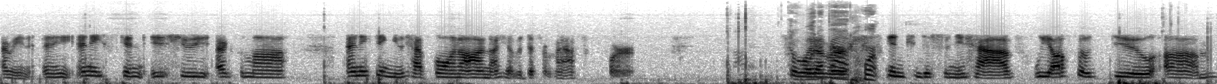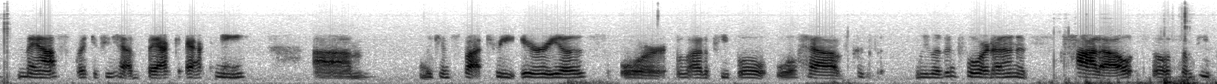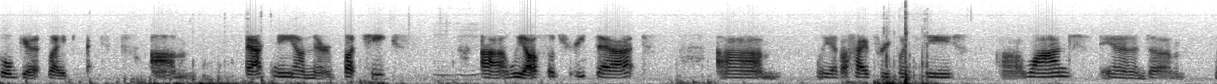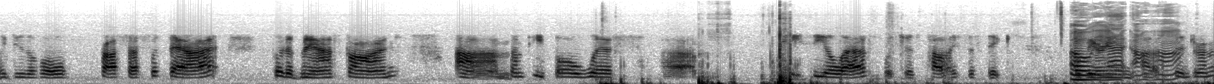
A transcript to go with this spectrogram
I mean, any any skin issue, eczema, anything you have going on, I have a different mask for. For whatever what skin condition you have, we also do um, masks. Like if you have back acne, um, we can spot treat areas. Or a lot of people will have because we live in Florida and it's hot out, so some people get like um, acne on their butt cheeks uh, we also treat that. Um, we have a high frequency uh, wand, and um, we do the whole process with that. Put a mask on. Um, some people with um, PCOS, which is polycystic oh, ovarian yeah. uh-huh. uh, syndrome,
